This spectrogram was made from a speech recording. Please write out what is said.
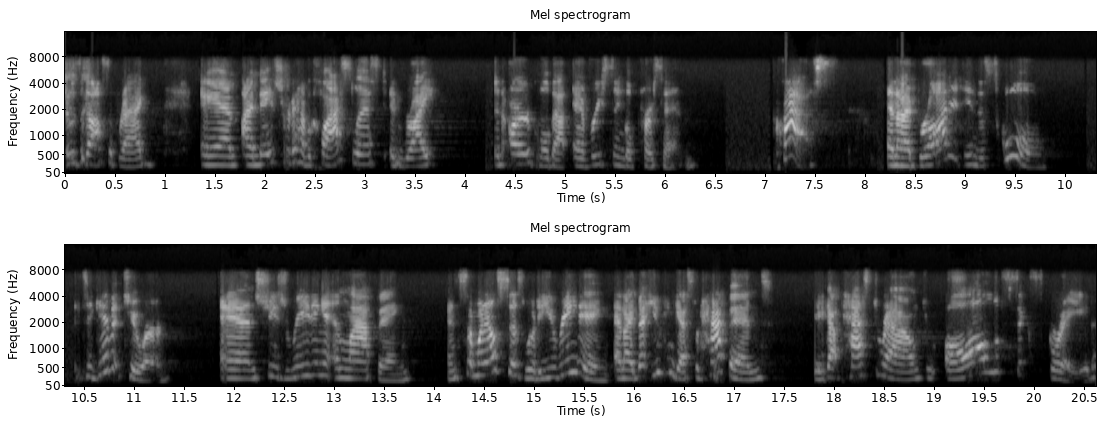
It was a gossip rag, and I made sure to have a class list and write an article about every single person class, and I brought it into school to give it to her, and she's reading it and laughing and someone else says, What are you reading? And I bet you can guess what happened. It got passed around through all of sixth grade.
